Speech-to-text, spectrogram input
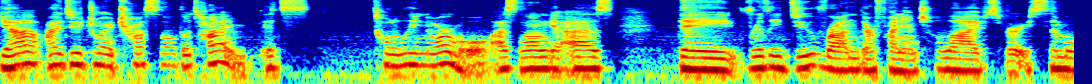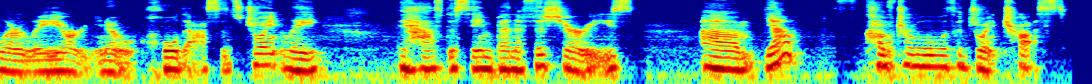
yeah, I do joint trusts all the time. It's totally normal as long as they really do run their financial lives very similarly or, you know, hold assets jointly they have the same beneficiaries. Um, yeah, comfortable with a joint trust.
